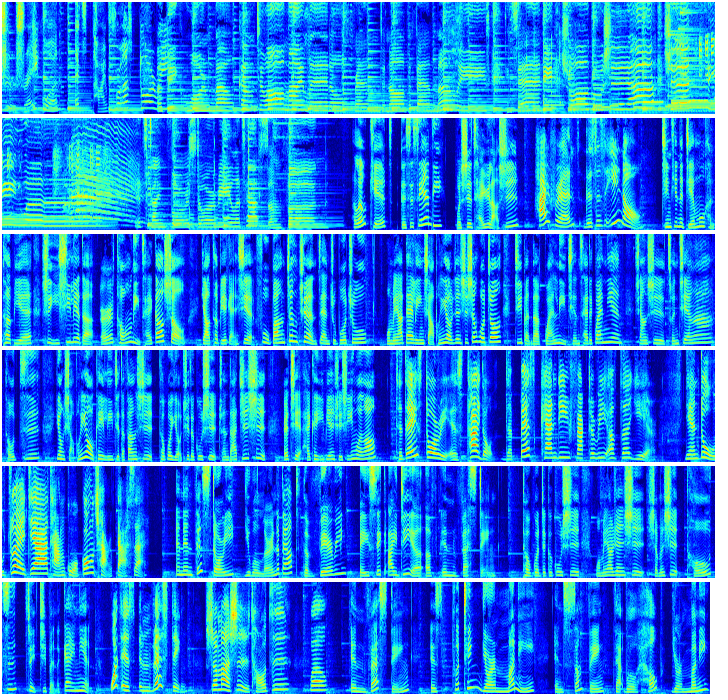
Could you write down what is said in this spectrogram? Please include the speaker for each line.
Speaker 1: 事水滚，It's time for a
Speaker 2: A
Speaker 1: story.
Speaker 2: big warm welcome to all my little friends and all the families。听 Sandy 说故事啊，学英文。It's time for a story. Let's have some fun. Hello, kids. This is Sandy. 我是彩玉老师。
Speaker 1: Hi friends, this is Eno.
Speaker 2: 今天的节目很特别，是一系列的儿童理财高手，要特别感谢富邦证券赞助播出。我们要带领小朋友认识生活中基本的管理钱财的观念，像是存钱啊、投资，用小朋友可以理解的方式，透过有趣的故事传达知识，而且还可以一边学习英文哦。
Speaker 1: Today's story is titled The Best Candy Factory of the Year. 年度最佳糖果工厂大赛。
Speaker 2: And in this story, you will learn about the very basic idea of investing. 透过这个故事，我们要认识什么是投资最基本的概念。
Speaker 1: What is investing? 什么是投资？
Speaker 2: Well, investing is putting your money in something that will help your money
